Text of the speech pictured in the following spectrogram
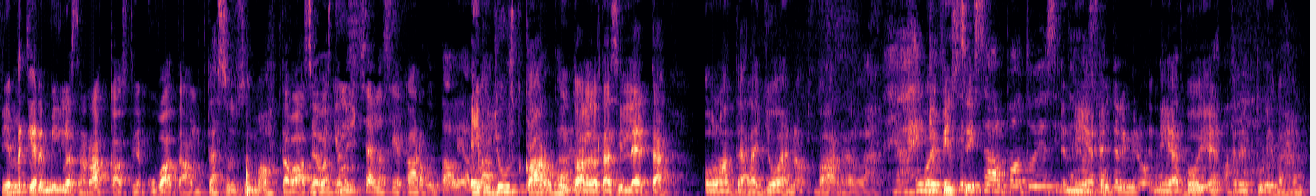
niin en mä tiedä millaista rakkaus siinä kuvataan, mutta tässä on se mahtavaa sellaista. just niin- sellaisia karhun taljalla. ei kun just karhun taljalla tai silleen, että ollaan täällä joen varrella. Ja Voi henkitykseni salpaantui ja sitten hän niin, suuteli et, minua. niin, että voi että nyt tuli vähän,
